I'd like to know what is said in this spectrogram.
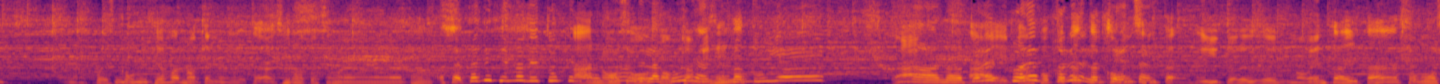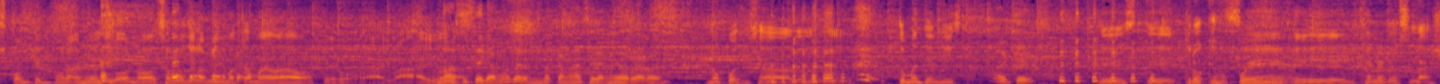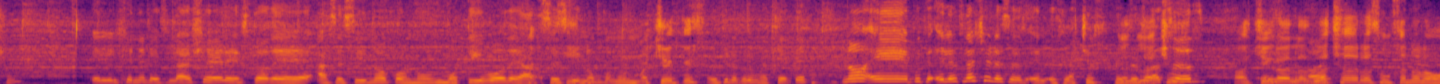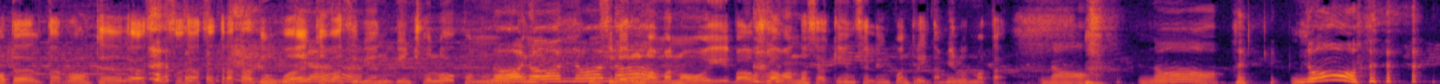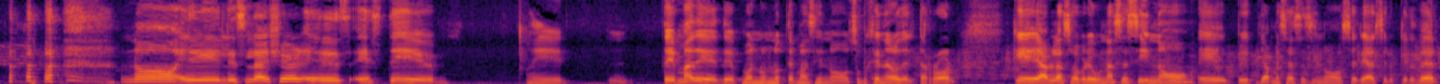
Pues como mi jefa no te metas, la O sea, estás diciendo de tu jefa. Ah, no, de la tuya, también es la tuya. Ah, no, no, tú eres, tú eres, tú eres del 80. Y tú eres del 90 y tal, somos contemporáneos, digo, no somos de la misma camada, pero ahí va, ahí va. No, si seríamos de la misma camada sería medio raro, ¿eh? No, pues, o sea, tú me entendiste. Ok. Este, creo que fue el género slasher el, género slasher, esto de asesino con un motivo de asesino. Asesino con un machete. Asesino con un machete. No, eh, pues el slasher es el, slasher. El, slasher. Ah, chira, el slasher es un género del terror que o sea, se trata de un güey que va así bien, bien cholo con un, no, no, un, no, un filero en la mano y va clavándose a quien se le encuentre y también los mata. No, no, no. no, el slasher es este eh, tema de, bueno, no tema, sino subgénero del terror, que habla sobre un asesino, eh, llámese asesino serial si lo quieres ver,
